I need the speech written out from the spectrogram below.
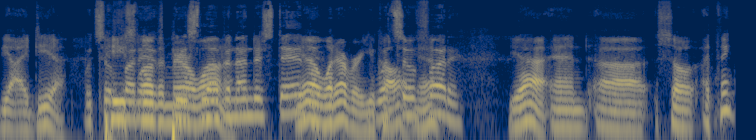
the idea. What's so peace, funny love, and peace, marijuana. love, and understanding. Yeah, whatever you What's call it. What's so yeah. funny? Yeah, and uh, so I think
